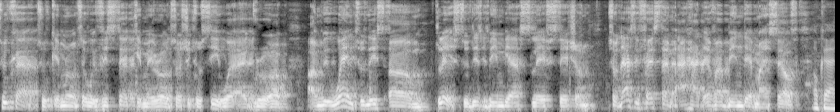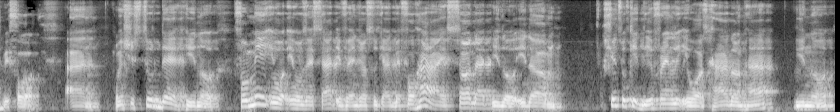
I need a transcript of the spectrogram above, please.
took her to Cameroon. So we visited Cameroon so she could see where I grew up. And we went to this um, place, to this Bimbia slave station. So that's the first time I had ever been there myself okay. before. And when she stood there, you know, for me, it was, it was a sad event just look at But for her, I saw that, you know, it um she took it differently. It was hard on her, you know.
